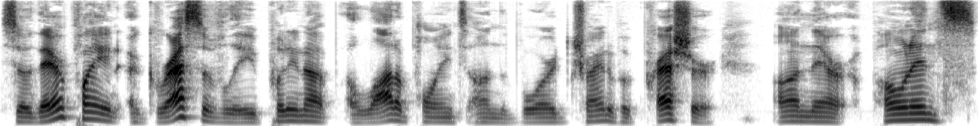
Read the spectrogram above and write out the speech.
So they're playing aggressively, putting up a lot of points on the board, trying to put pressure on their opponents.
